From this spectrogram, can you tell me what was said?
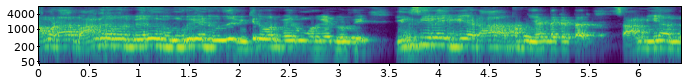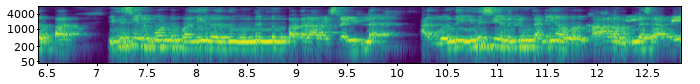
ஆமாடா வாங்குறவர் பேரு முருகன் வருது விற்கிறவர் பேரு முருகன் வருது. இனிசியலே இல்லையாடா? அப்படின்னு என்கிட்ட கேட்டார். சாமியே அந்த இனிசியல் போட்டு பதிகிறது வந்து இன்னும் பத்திர ஆபீஸ்ல இல்ல. அது வந்து இனிசியலுக்குன்னு தனியா ஒரு காலம் இல்ல சாமி.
